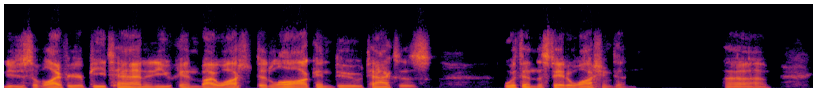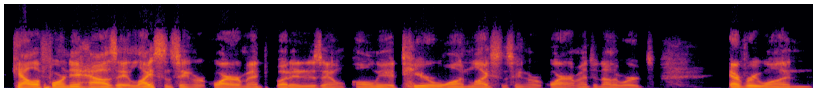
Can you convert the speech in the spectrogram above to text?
you just apply for your PTIN and you can, by Washington law, can do taxes within the state of Washington. Uh, California has a licensing requirement, but it is a, only a tier one licensing requirement. In other words, everyone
